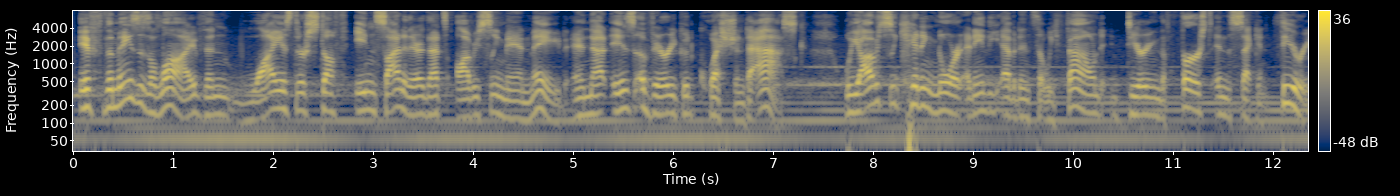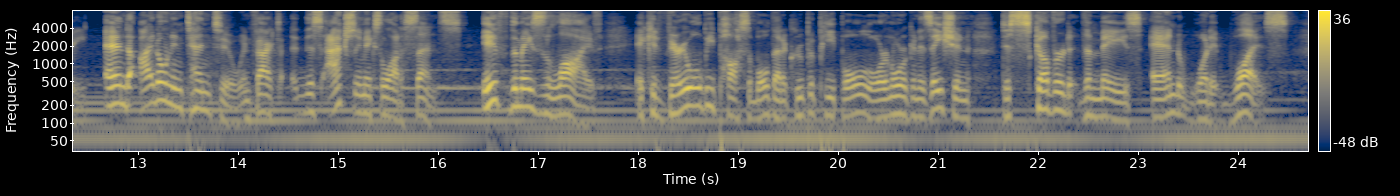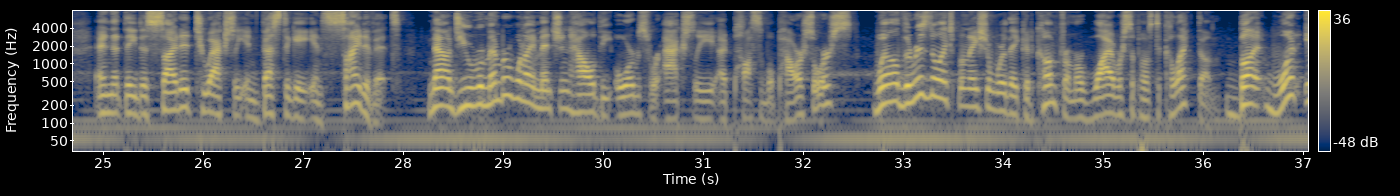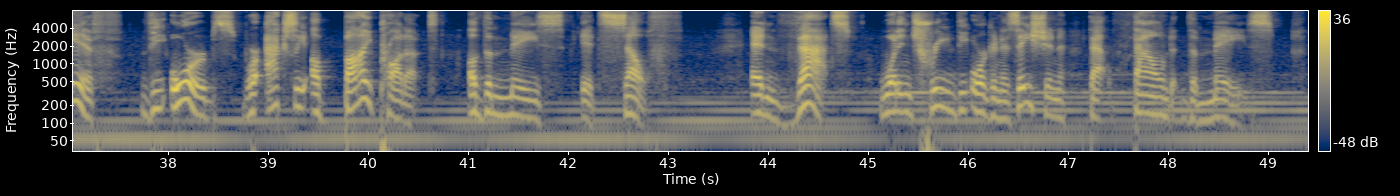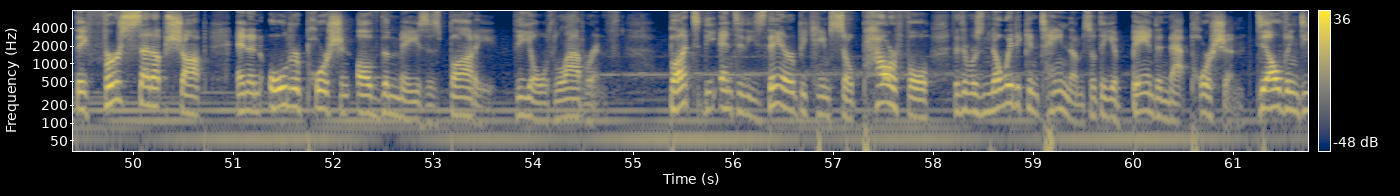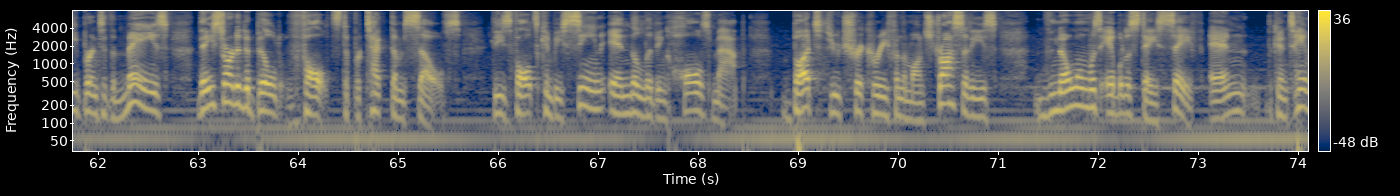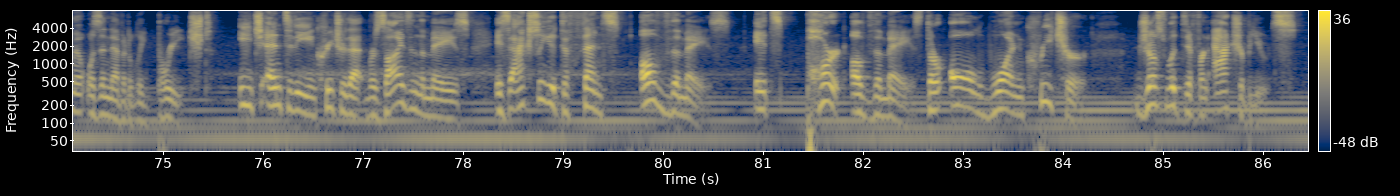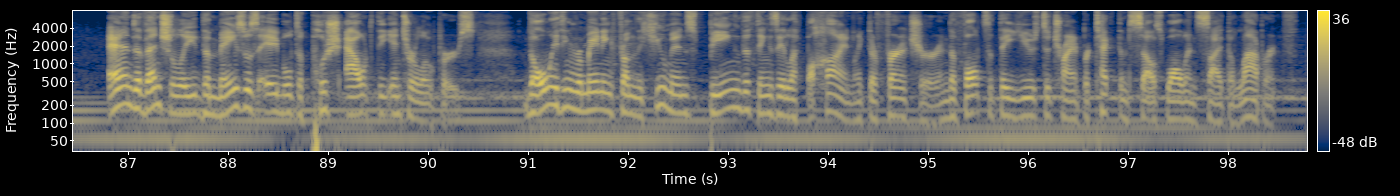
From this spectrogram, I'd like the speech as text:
if the maze is alive, then why is there stuff inside of there that's obviously man-made? And that is a very good question to ask. We obviously can't ignore any of the evidence that we found during the first and the second theory, and I don't intend to. In fact, this actually makes a lot of sense. If the maze is alive, it could very well be possible that a group of people or an organization discovered the maze and what it was, and that they decided to actually investigate inside of it. Now, do you remember when I mentioned how the orbs were actually a possible power source? Well, there is no explanation where they could come from or why we're supposed to collect them. But what if the orbs were actually a byproduct of the maze itself. And that's what intrigued the organization that found the maze. They first set up shop in an older portion of the maze's body, the old labyrinth. But the entities there became so powerful that there was no way to contain them, so they abandoned that portion. Delving deeper into the maze, they started to build vaults to protect themselves, these vaults can be seen in the Living Halls map, but through trickery from the monstrosities, no one was able to stay safe, and the containment was inevitably breached. Each entity and creature that resides in the maze is actually a defense of the maze. It's part of the maze. They're all one creature, just with different attributes. And eventually, the maze was able to push out the interlopers, the only thing remaining from the humans being the things they left behind, like their furniture and the vaults that they used to try and protect themselves while inside the labyrinth.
